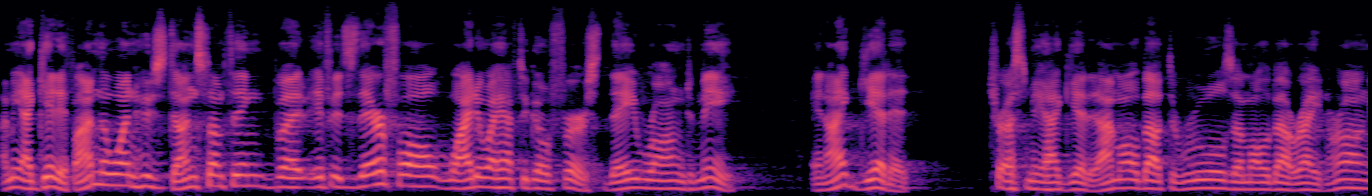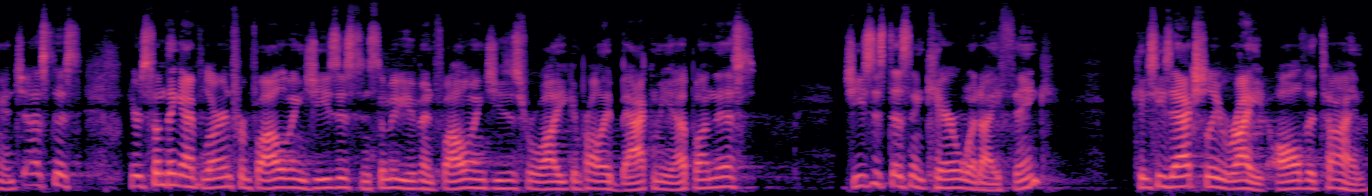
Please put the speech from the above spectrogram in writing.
I mean, I get it. If I'm the one who's done something, but if it's their fault, why do I have to go first? They wronged me. And I get it. Trust me, I get it. I'm all about the rules. I'm all about right and wrong and justice. Here's something I've learned from following Jesus, and some of you have been following Jesus for a while. You can probably back me up on this. Jesus doesn't care what I think because he's actually right all the time.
